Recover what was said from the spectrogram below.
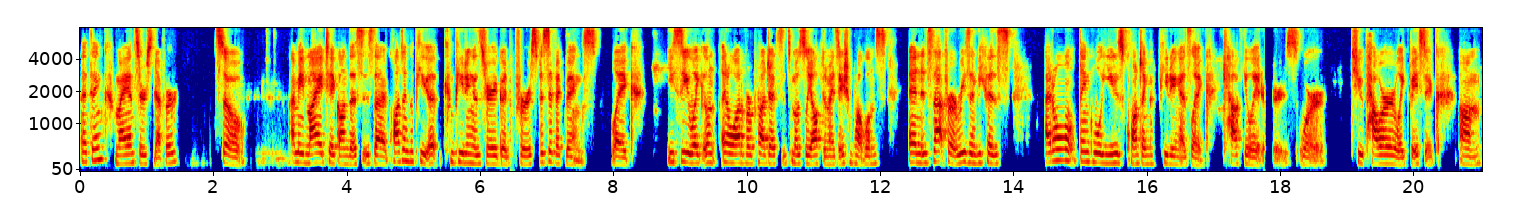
I think my answer is never. So, I mean, my take on this is that quantum compu- computing is very good for specific things. Like you see, like in, in a lot of our projects, it's mostly optimization problems, and it's that for a reason because I don't think we'll use quantum computing as like calculators or to power like basic um,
